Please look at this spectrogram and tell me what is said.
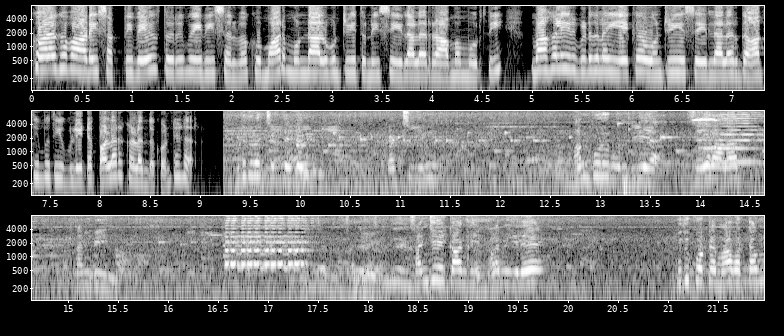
கொரகவாடை சக்திவேல் திருமேனி செல்வகுமார் முன்னாள் ஒன்றிய துணை செயலாளர் ராமமூர்த்தி மகளிர் விடுதலை இயக்க ஒன்றிய செயலாளர் காந்திமதி உள்ளிட்ட பலர் கலந்து கொண்டனர். விடுதலை சிறுத்தைகள் கட்சியின் ஒன்றிய செயலாளர் தம்பி. சஞ்சய் காந்தி தலைமையிலே புதுக்கோட்டை மாவட்டம்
